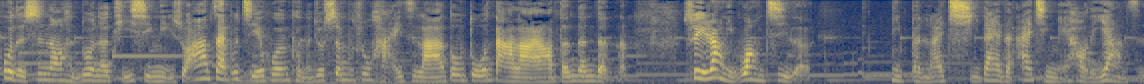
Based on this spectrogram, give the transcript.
或者是呢，很多人呢提醒你说啊，再不结婚可能就生不出孩子啦，都多大啦，等等等的，所以让你忘记了你本来期待的爱情美好的样子。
